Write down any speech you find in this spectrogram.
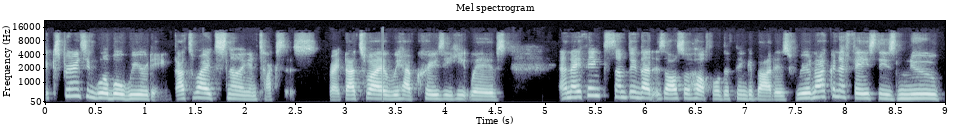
experiencing global weirding. That's why it's snowing in texas right? That's why we have crazy heat waves. And i think something that is also helpful to think about is we're not going to face these new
